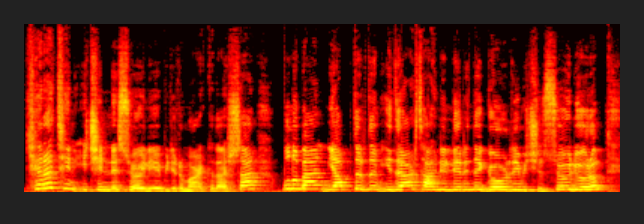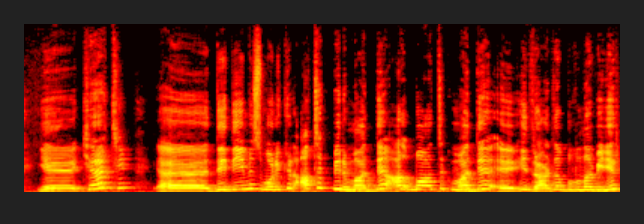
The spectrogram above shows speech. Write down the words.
keratin için ne söyleyebilirim arkadaşlar? Bunu ben yaptırdığım idrar tahlillerinde gördüğüm için söylüyorum. Ee, keratin e, dediğimiz molekül atık bir madde. Bu atık madde e, idrarda bulunabilir.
